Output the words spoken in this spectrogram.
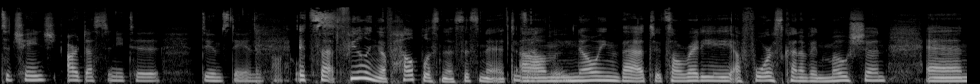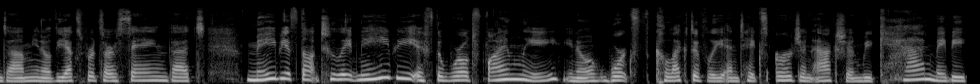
to change our destiny to doomsday and apocalypse. It's that feeling of helplessness, isn't it? Um, knowing that it's already a force kind of in motion. And, um, you know, the experts are saying that maybe it's not too late. Maybe if the world finally, you know, works collectively and takes urgent action, we can maybe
